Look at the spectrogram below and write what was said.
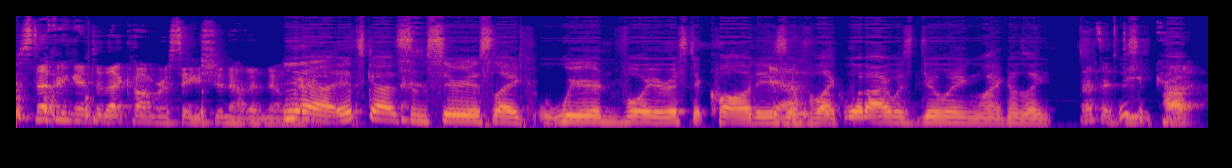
stepping into that conversation out of nowhere. Yeah, it's got some serious like weird voyeuristic qualities Yeah. of like what I was doing. Like I was like, That's a deep cut.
